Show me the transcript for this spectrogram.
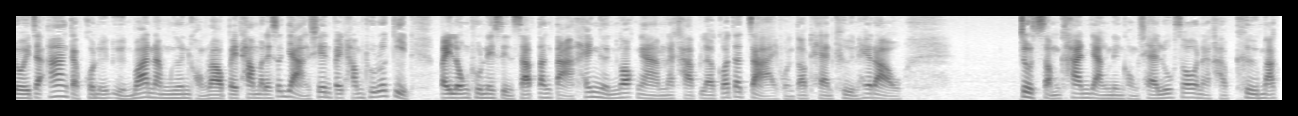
โดยจะอ้างกับคนอื่นๆ ว่านำเงินของเราไปทำอะไรสักอย่าง เช่น ไปทำธุรกิจ ไปลงทุนในสินทรัพย์ต่าง ๆ ให้เงินงอกงามนะครับ แล้วก็จะจ่ายผลตอบแทนคืนให้เราจุดสำคัญอย่างหนึ่งของแชร์ลูกโซ่นะครับ คือมัก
